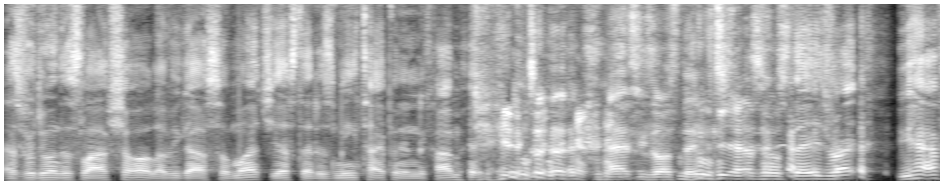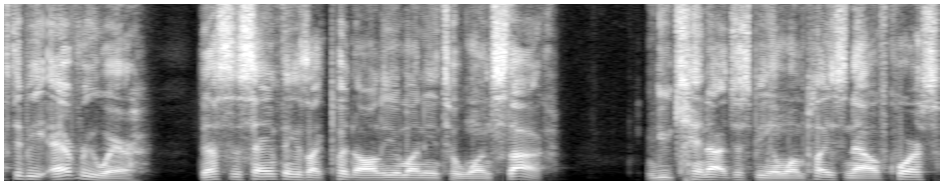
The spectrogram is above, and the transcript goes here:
as we're doing this live show, I love you guys so much. Yes, that is me typing in the comments. As he's on stage. yeah, as on stage, right? You have to be everywhere. That's the same thing as like putting all of your money into one stock. You cannot just be in one place. Now, of course,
